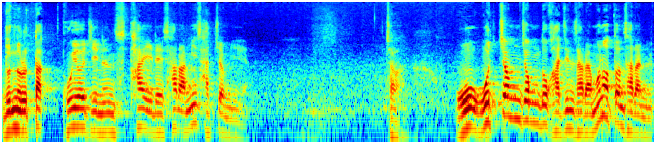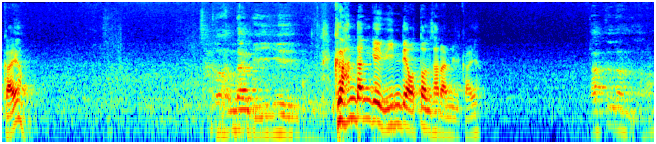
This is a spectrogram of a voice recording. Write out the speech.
눈으로 딱 보여지는 스타일의 사람이 4점이에요. 자, 5, 점 정도 가진 사람은 어떤 사람일까요? 그한 단계 이게 그한 단계 위인데 어떤 사람일까요? 따뜻한 사람?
